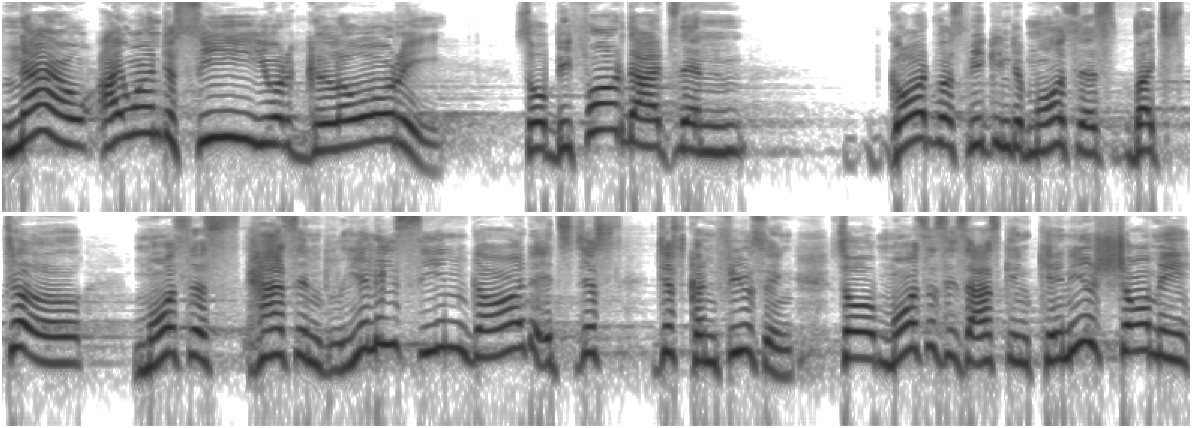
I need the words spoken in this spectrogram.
Now, I want to see your glory. So, before that, then, God was speaking to Moses, but still, Moses hasn't really seen God. It's just just confusing. So Moses is asking, Can you show me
